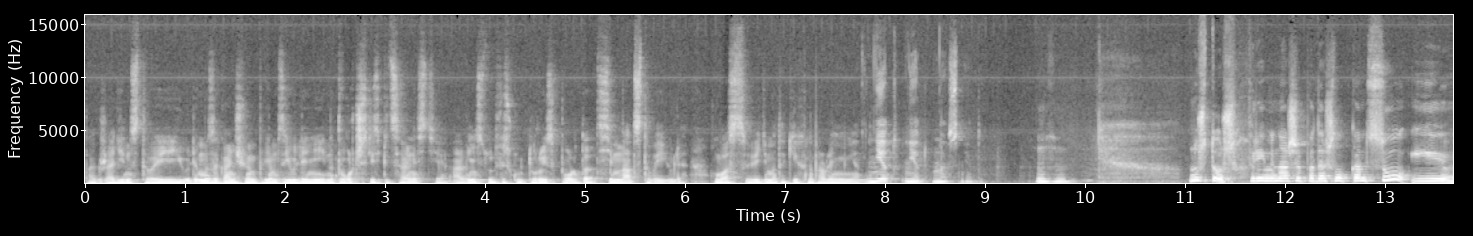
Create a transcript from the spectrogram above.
Также 11 июля мы заканчиваем прием заявлений на творческие специальности, а в Институт физкультуры и спорта 17 июля. У вас, видимо, таких направлений нет, да? Нет, нет, у нас нет. Угу. Ну что ж, время наше подошло к концу, и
